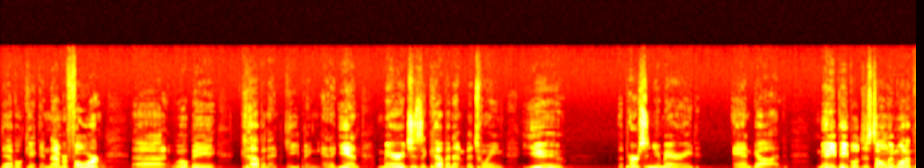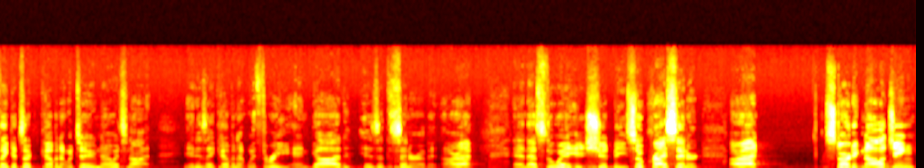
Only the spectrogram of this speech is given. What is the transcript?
devil kicking. Number four uh, will be covenant keeping. And again, marriage is a covenant between you, the person you married, and God. Many people just only want to think it's a covenant with two. No, it's not. It is a covenant with three, and God is at the center of it. All right? And that's the way it should be. So, Christ centered. All right? Start acknowledging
